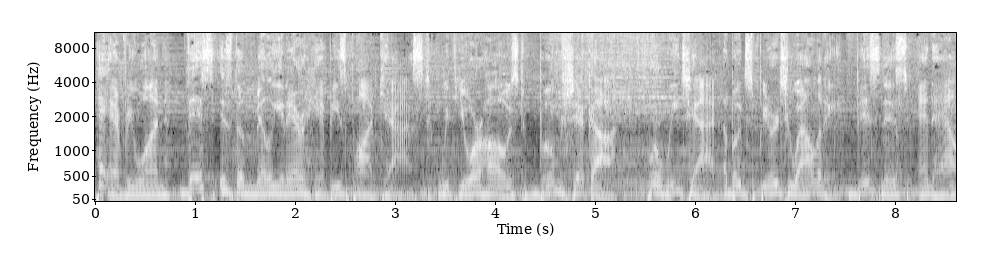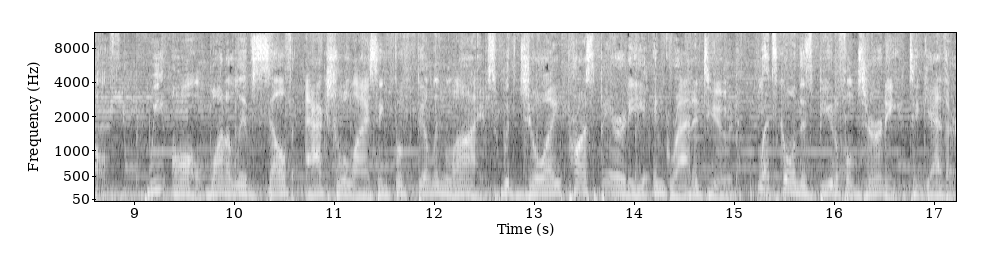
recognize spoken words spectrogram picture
Hey everyone, this is the Millionaire Hippies Podcast with your host, Boom Shikha, where we chat about spirituality, business, and health. We all want to live self actualizing, fulfilling lives with joy, prosperity, and gratitude. Let's go on this beautiful journey together.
